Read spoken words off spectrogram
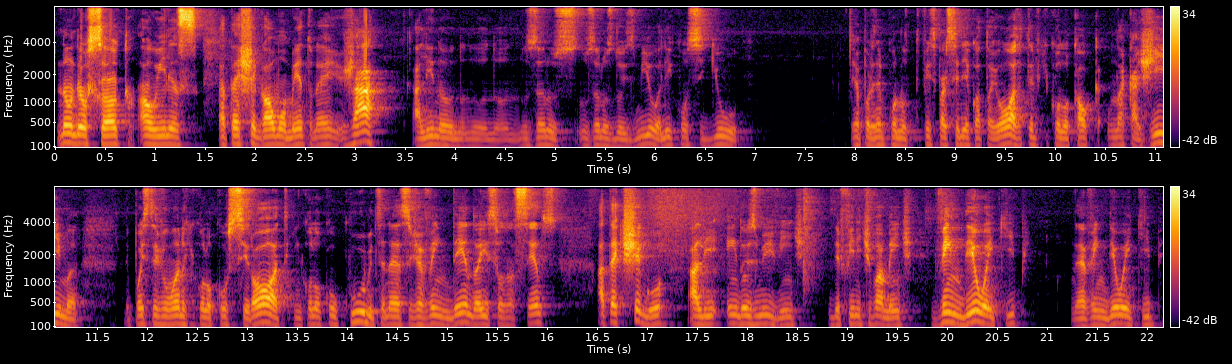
não deu certo. A Williams até chegar o momento, né, já ali no, no, no, nos, anos, nos anos 2000 ali conseguiu eu, por exemplo, quando fez parceria com a Toyota, teve que colocar o Nakajima, depois teve um ano que colocou o Sirotkin, colocou o Kubica, né, seja, vendendo aí seus assentos, até que chegou ali em 2020, definitivamente vendeu a equipe, né, vendeu a equipe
